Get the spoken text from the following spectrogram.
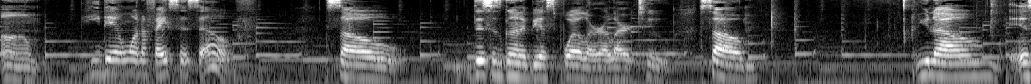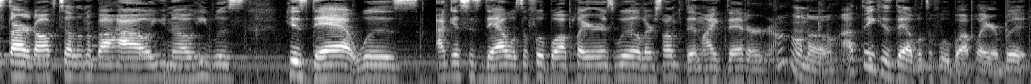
um, he didn't want to face himself. So this is going to be a spoiler alert too. So you know, it started off telling about how, you know, he was his dad was I guess his dad was a football player as well or something like that or I don't know. I think his dad was a football player, but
